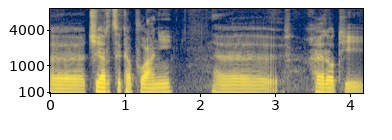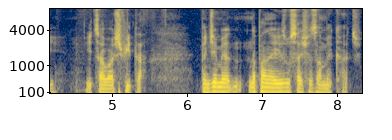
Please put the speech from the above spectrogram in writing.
e, ci arcykapłani, e, Herod i, i cała świta. Będziemy na Pana Jezusa się zamykać.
